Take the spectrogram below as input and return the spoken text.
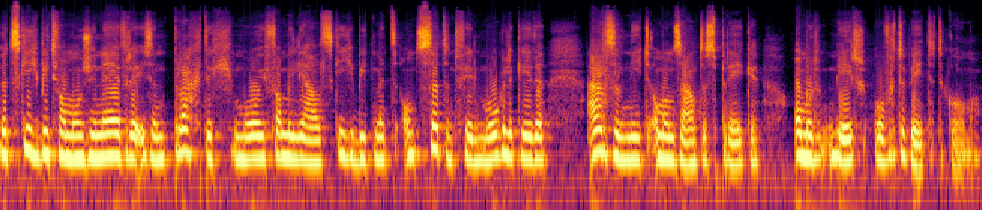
Het skigebied van Montgenèvre is een prachtig, mooi familiaal skigebied met ontzettend veel mogelijkheden. Aarzel niet om ons aan te spreken om er meer over te weten te komen.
